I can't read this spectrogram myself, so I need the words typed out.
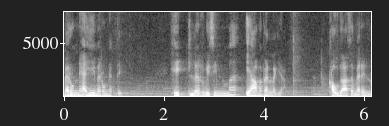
මැරුන්න ඇයි මැරුන් ඇත්තේ හිට්ලර් විසින්ම එයාම පැනල ගිය. කෞදාස මැරෙන්න?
